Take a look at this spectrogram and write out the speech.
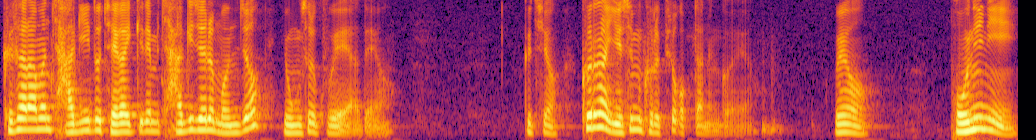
그 사람은 자기도 죄가 있기 때문에 자기 죄를 먼저 용서를 구해야 돼요. 그렇죠? 그러나 예수님은 그럴 필요가 없다는 거예요. 왜요? 본인이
